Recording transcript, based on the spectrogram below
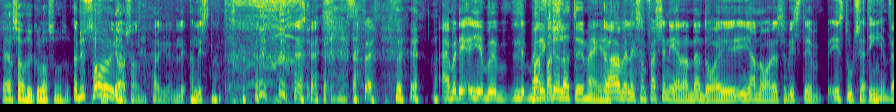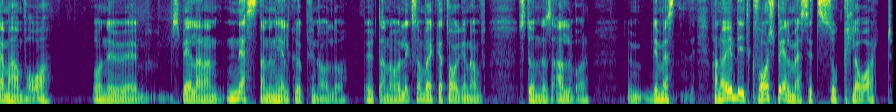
Jag sa Hugo Larsson. Ja, du sa Så- Hugo ja. Larsson. Herregud, jag har lyssnat. Nej, men det är, Men det är kul att du är med igen. Ja, men liksom fascinerande ändå. I, I januari så visste i stort sett ingen vem han var. Och nu eh, spelar han nästan en hel cupfinal då. Utan att liksom verka tagen av stundens allvar. Det mest, han har ju en bit kvar spelmässigt såklart.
